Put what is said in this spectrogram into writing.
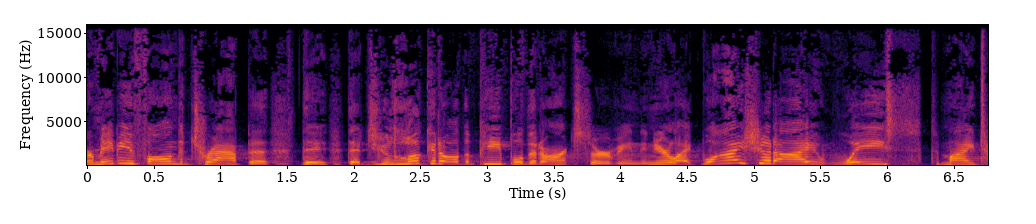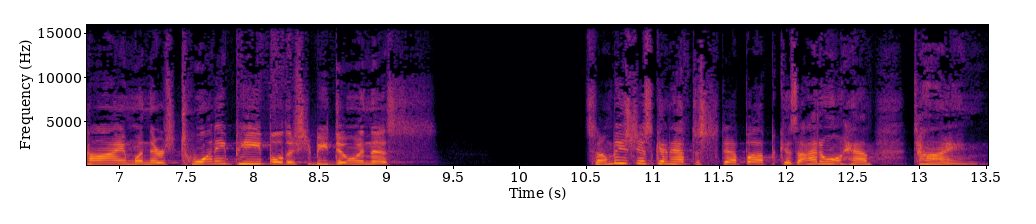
Or maybe you fall in the trap that you look at all the people that aren't serving and you're like, why should I waste my time when there's 20 people that should be doing this? Somebody's just going to have to step up because I don't have time.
